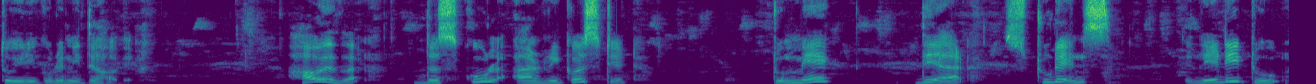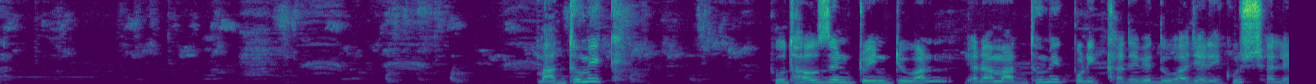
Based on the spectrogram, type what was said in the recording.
তৈরি করে নিতে হবে। However, the school are requested to make their students ready to Madhyamik two thousand twenty one যারা মাধ্যমিক পরীক্ষা দেবে দু হাজার একুশ সালে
